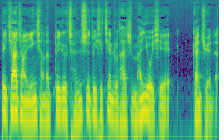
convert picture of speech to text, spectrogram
被家长影响的，对这个城市、对一些建筑，他还是蛮有一些感觉的。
